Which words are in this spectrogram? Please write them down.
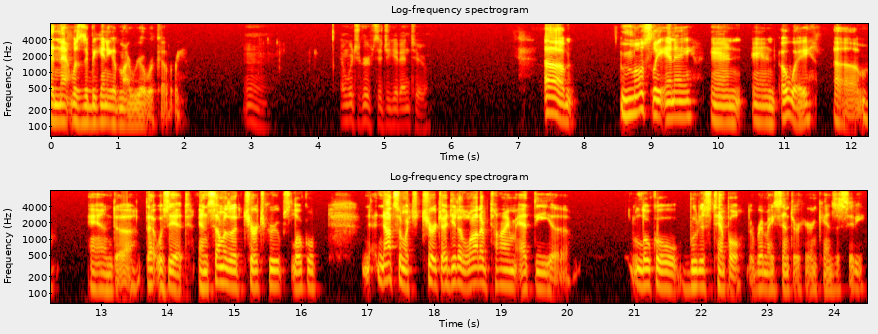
And that was the beginning of my real recovery. Mm. And which groups did you get into? Um, mostly NA and and OA, um, and uh, that was it. And some of the church groups, local, not so much church. I did a lot of time at the uh, local Buddhist temple, the Rime Center here in Kansas City.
